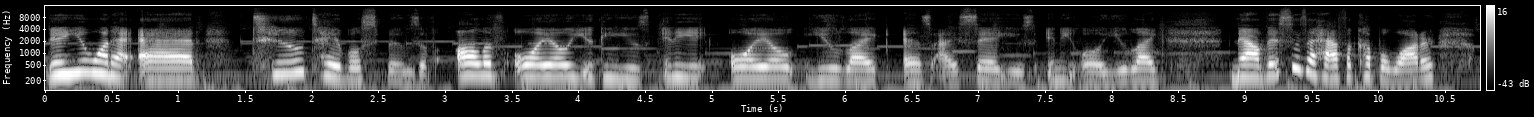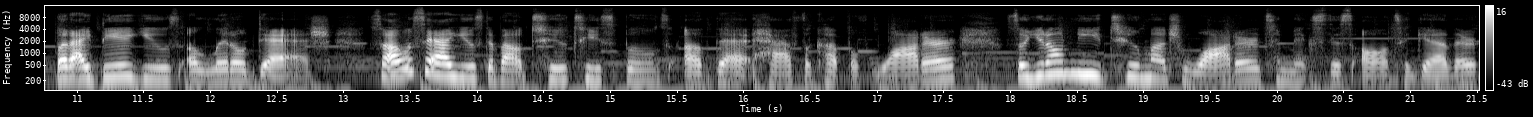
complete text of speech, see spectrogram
Then you want to add two tablespoons of olive oil. You can use any oil you like. As I said, use any oil you like. Now, this is a half a cup of water, but I did use a little dash. So I would say I used about two teaspoons of that half a cup of water. So you don't need too much water to mix this all together.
